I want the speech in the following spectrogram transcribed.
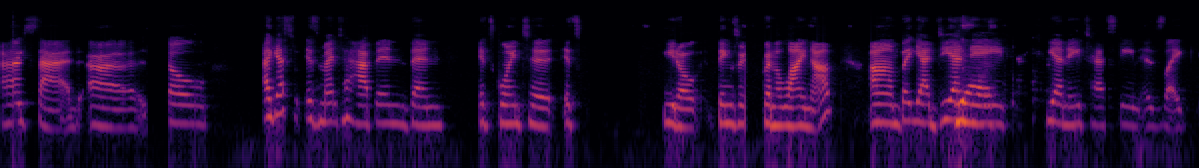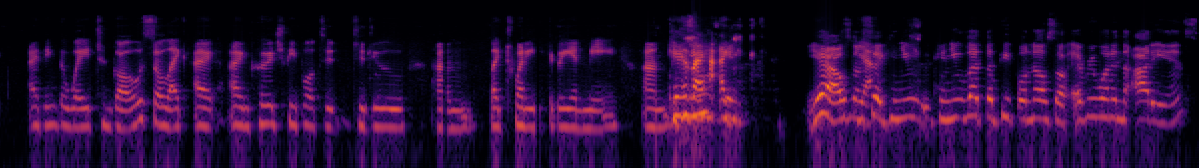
I sad. Uh, so I guess is meant to happen, then it's going to it's you know things are going to line up. Um, but yeah, DNA yeah. DNA testing is like I think the way to go. So like I, I encourage people to to do um like 23andMe um because you, I, I yeah I was gonna yeah. say can you can you let the people know so everyone in the audience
